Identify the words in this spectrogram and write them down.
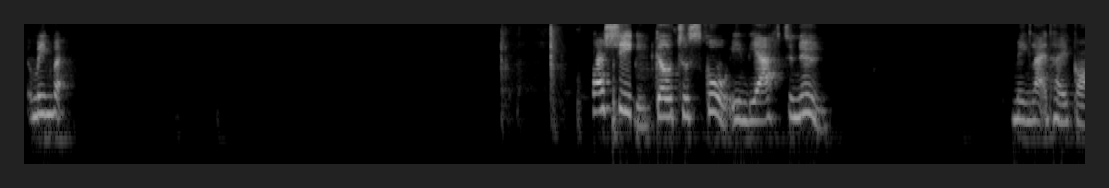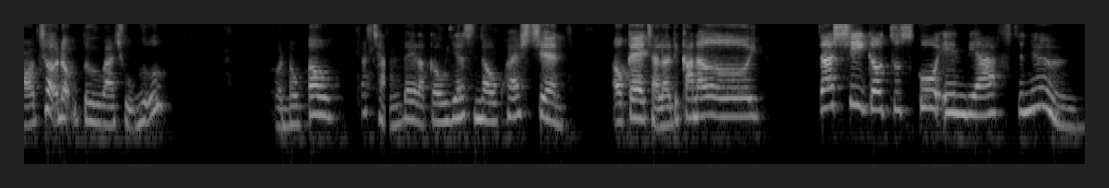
Tụi mình vậy. Does she go to school in the afternoon? Mình lại thấy có trợ động từ và chủ ngữ ở đầu câu. Chắc chắn đây là câu yes no question. Ok, trả lời đi con ơi. Does she go to school in the afternoon?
